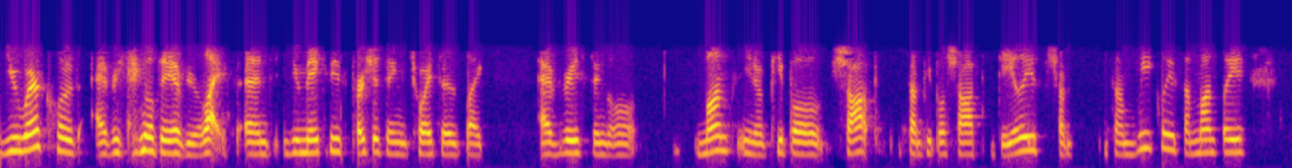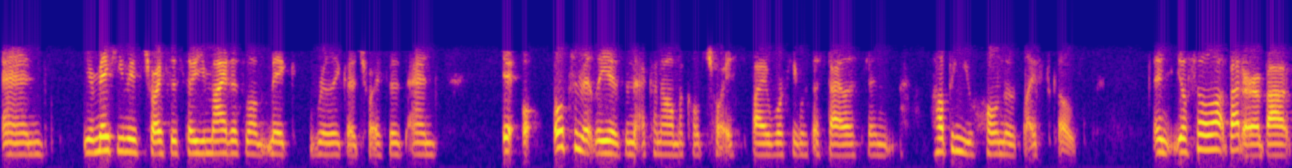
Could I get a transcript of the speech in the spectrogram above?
you wear clothes every single day of your life and you make these purchasing choices like every single month you know people shop some people shop daily some some weekly some monthly and you're making these choices so you might as well make really good choices and it ultimately is an economical choice by working with a stylist and helping you hone those life skills and you'll feel a lot better about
